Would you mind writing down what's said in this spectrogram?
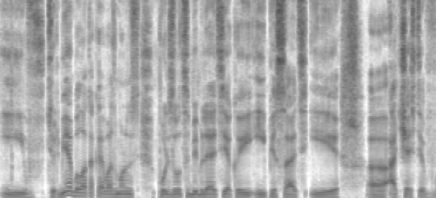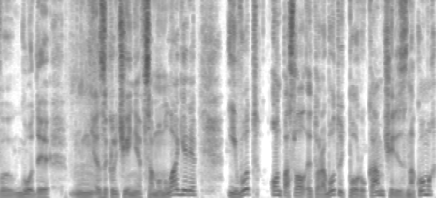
и в тюрьме была такая возможность пользоваться библиотекой и писать, и э, отчасти в годы заключения в самом лагере. И вот он послал эту работу по рукам через знакомых.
